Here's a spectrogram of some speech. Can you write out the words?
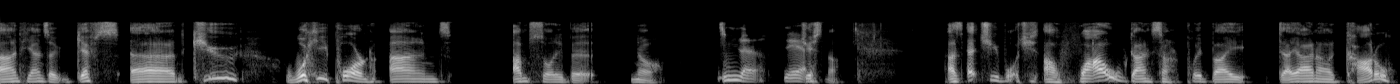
and he hands out gifts and cue Wookie porn. And I'm sorry, but no. No, yeah. Just no. As Itchy watches a wow dancer played by Diahann Carroll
